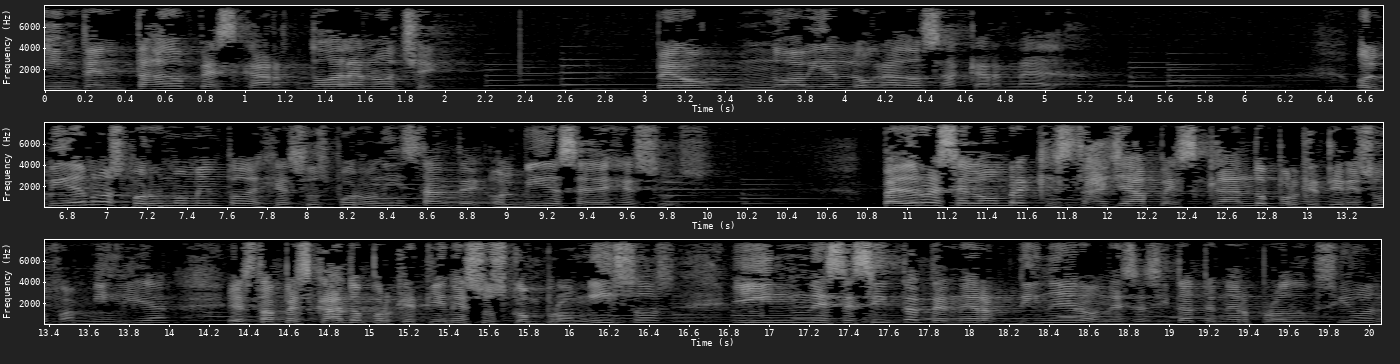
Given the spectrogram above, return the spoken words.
intentado pescar toda la noche, pero no habían logrado sacar nada. Olvidémonos por un momento de Jesús, por un instante, olvídese de Jesús. Pedro es el hombre que está ya pescando porque tiene su familia, está pescando porque tiene sus compromisos y necesita tener dinero, necesita tener producción.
